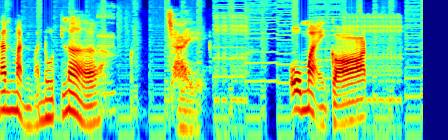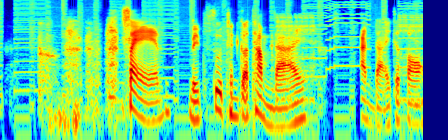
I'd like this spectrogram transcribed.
นั่นมันมนุษย์เหรอ ใช่ โอ้ไม่กอดแสนในที่สุดฉันก็ทำได้ อันใดจะต้อง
